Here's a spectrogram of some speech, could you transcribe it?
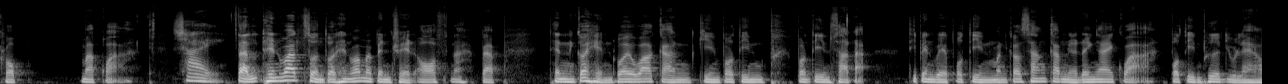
ครบมากกว่า ใช่ แต่เทนว่าส่วนตัวเทนว่ามันเป็นเทรดออฟนะ แบบเทนก็เห็นด้วยว่าการกินโปรตีนโปรตีนสัตว์อะที่เป็นเวย์โปรตีนมันก็สร้างกล้ามเนื้อได้ง่ายกว่าโปรตีนพืชอยู่แล้ว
